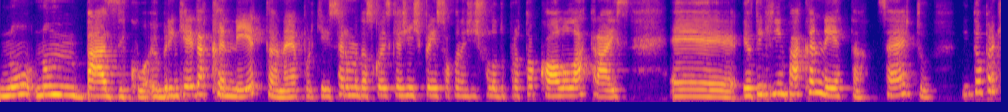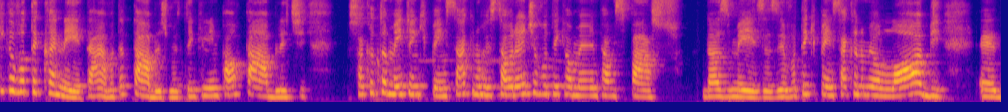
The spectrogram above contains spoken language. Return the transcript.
no, no, básico. Eu brinquei da caneta, né? Porque isso era uma das coisas que a gente pensou quando a gente falou do protocolo lá atrás. É, eu tenho que limpar a caneta, certo? Então, para que, que eu vou ter caneta? Ah, vou ter tablet, mas eu tenho que limpar o tablet. Só que eu também tenho que pensar que no restaurante eu vou ter que aumentar o espaço das mesas. Eu vou ter que pensar que no meu lobby é,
